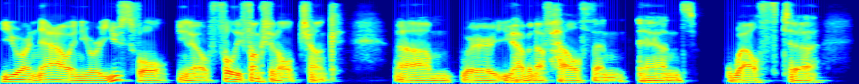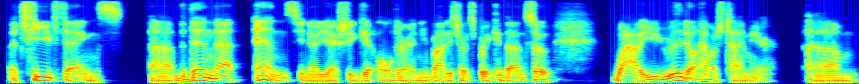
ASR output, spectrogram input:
you are now in your useful, you know, fully functional chunk um, where you have enough health and and wealth to achieve things. Uh, but then that ends. You know, you actually get older and your body starts breaking down. So, wow, you really don't have much time here. Um,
